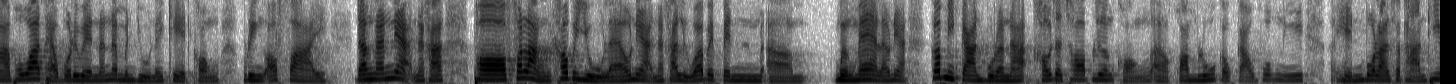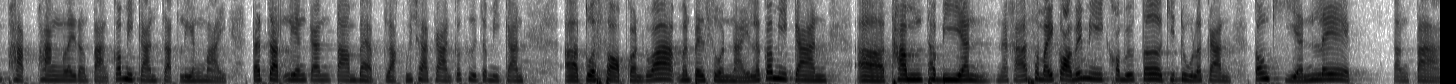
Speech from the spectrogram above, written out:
มาเพราะว่าแถวบริเวณนั้นน่ยมันอยู่ในเขตของ Ring of Fire ดังนั้นเนี่ยนะคะพอฝรั่งเข้าไปอยู่แล้วเนี่ยนะคะหรือว่าไปเป็น เมืองแม่แล้วเนี่ยก็มีการบูรณะเขาจะชอบเรื่องของอความรู้เก่าๆพวกนี้ เห็นโบราณสถานที่ผักพังอะไรต่างๆ ก็มีการจัดเรียงใหม่ แต่จัดเรียงกันตามแบบหลักวิชาการก็คือจะมีการตรวจสอบก่อนว่ามันเป็นส่วนไหน แล้วก็มีการเอ่อทำทะเบียนนะคะสมัยก่อนไม่มีคอมพิวเตอร์คิดดูแล้วกัน ต้องเขียนเลขต่าง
